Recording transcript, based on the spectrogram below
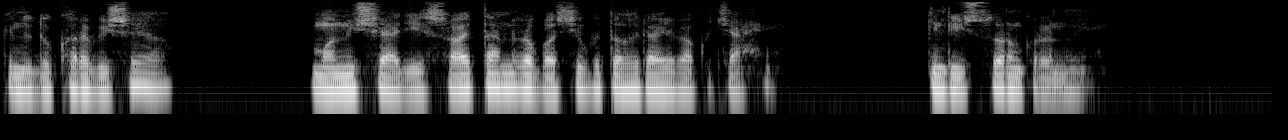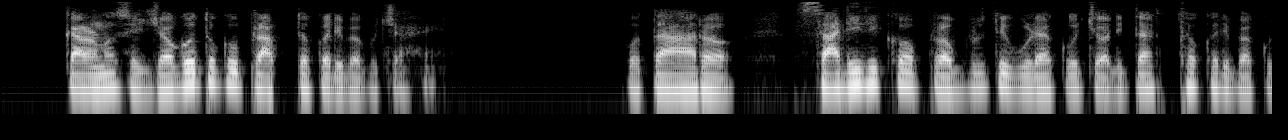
କିନ୍ତୁ ଦୁଃଖର ବିଷୟ ମନୁଷ୍ୟ ଆଜି ଶୈତାନର ବଶୀଭୂତ ହୋଇ ରହିବାକୁ ଚାହେଁ କିନ୍ତୁ ଈଶ୍ୱରଙ୍କର ନୁହେଁ। କାରଣ ସେ ଜଗତକୁ ପ୍ରାପ୍ତ କରିବାକୁ ଚାହେଁ ଓ ତାହାର ଶାରୀରିକ ପ୍ରବୃତ୍ତିଗୁଡ଼ାକୁ ଚରିତାର୍ଥ କରିବାକୁ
